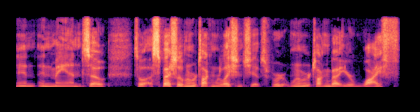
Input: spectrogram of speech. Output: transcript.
and, and man. So so especially when we're talking relationships, we're, when we're talking about your wife,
